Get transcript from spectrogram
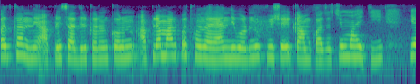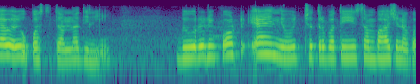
पथकांनी आपले सादरीकरण करून आपल्यामार्फत होणाऱ्या निवडणूकविषयी कामकाजाची माहिती यावेळी उपस्थितांना दिली. Bureau report A I news Chhatrapati Sambhajinagar.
